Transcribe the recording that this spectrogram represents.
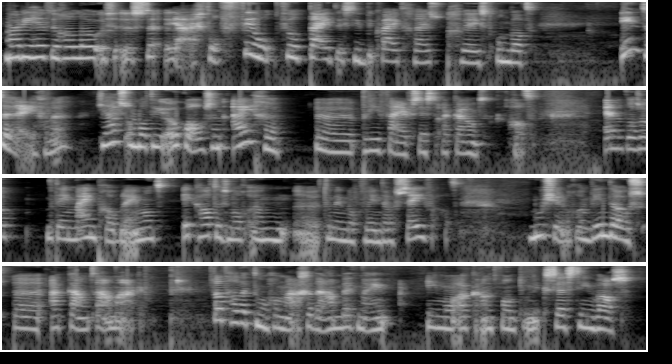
Maar die heeft er al ja, echt al veel, veel tijd is die kwijt geweest om dat in te regelen. Juist omdat hij ook al zijn eigen uh, 365 account had. En dat was ook meteen mijn probleem. Want ik had dus nog een, toen ik nog Windows 7 had, moest je nog een Windows-account eh, aanmaken. Dat had ik toen gedaan met mijn e-mail-account van toen ik 16 was.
